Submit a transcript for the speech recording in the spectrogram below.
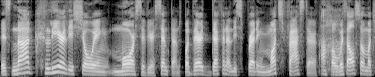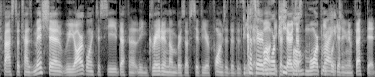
Is not clearly showing more severe symptoms, but they're definitely spreading much faster. Uh-huh. But with also much faster transmission, we are going to see definitely greater numbers of severe forms of the disease Because as there are well. more because there are just more people Right. getting infected.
